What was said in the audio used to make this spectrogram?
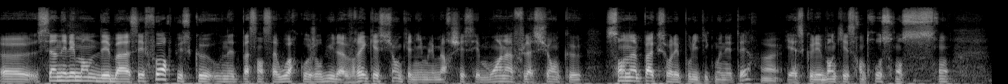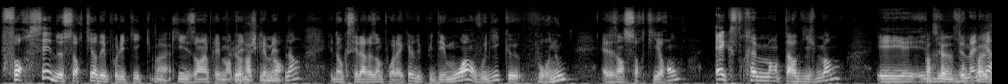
euh, c'est un élément de débat assez fort puisque vous n'êtes pas sans savoir qu'aujourd'hui la vraie question qui anime les marchés, c'est moins l'inflation que son impact sur les politiques monétaires. Et est-ce que les banquiers centraux seront, seront forcés de sortir des politiques qu'ils ont implémentées jusqu'à maintenant. Et donc c'est la raison pour laquelle depuis des mois on vous dit que pour nous, elles en sortiront extrêmement tardivement et de, manière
